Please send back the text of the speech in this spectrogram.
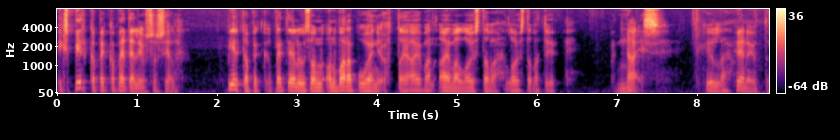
Eikö Pirkka-Pekka Petelius ole siellä? Pirkka-Pekka Petelius on, on varapuheenjohtaja, aivan, aivan loistava, loistava tyyppi. Nice. Kyllä. Hieno juttu.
